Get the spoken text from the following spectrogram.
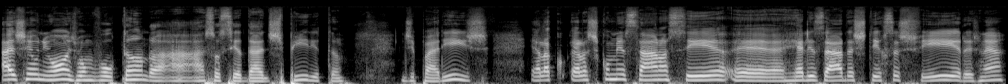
as reuniões, vamos voltando à, à sociedade espírita de Paris, ela, elas começaram a ser é, realizadas terças-feiras, né?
